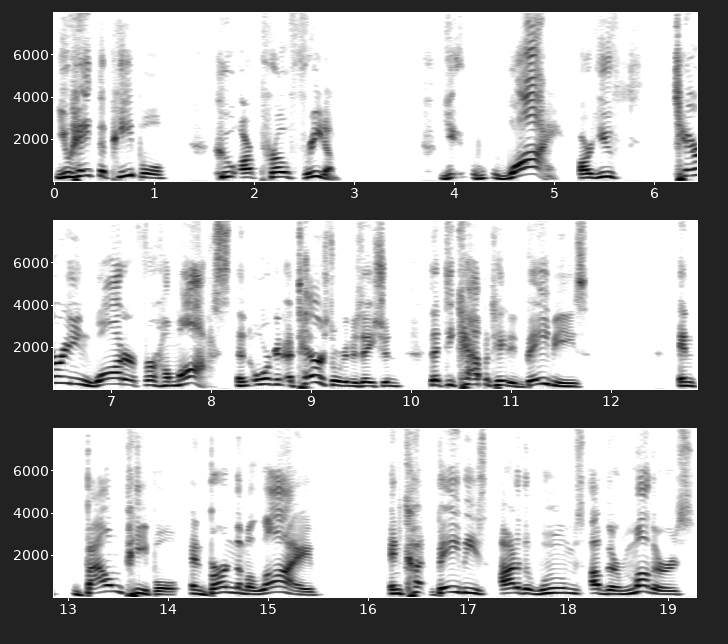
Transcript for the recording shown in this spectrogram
You hate the people who are pro freedom. Why are you carrying water for Hamas, an organ, a terrorist organization that decapitated babies and bound people and burned them alive and cut babies out of the wombs of their mothers.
